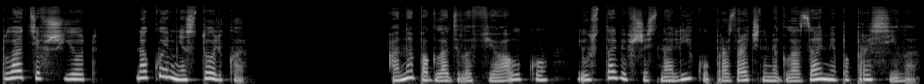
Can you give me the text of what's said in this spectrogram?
Платье вшьет. На кой мне столько? Она погладила фиалку и, уставившись на Лику прозрачными глазами, попросила:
